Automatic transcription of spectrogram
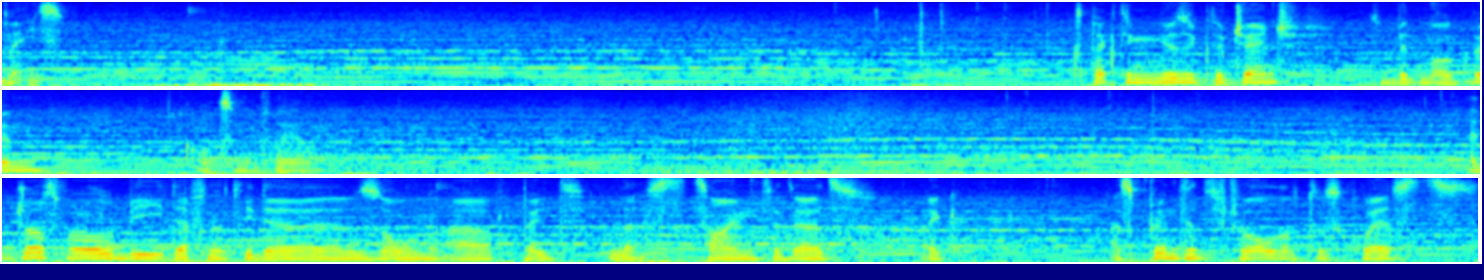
Amazing. Expecting music to change, it's a bit more grim. Awesome fail. And Josvar will be definitely the zone I've paid less time to that. Like, I sprinted through all of those quests,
